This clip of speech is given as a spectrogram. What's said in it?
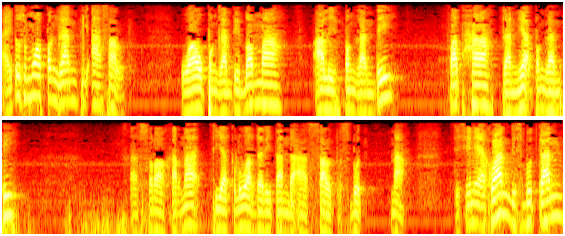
Nah, itu semua pengganti asal. Waw pengganti dhammah, alif pengganti fathah dan ya pengganti asrah karena dia keluar dari tanda asal tersebut. Nah, di sini ikhwan disebutkan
